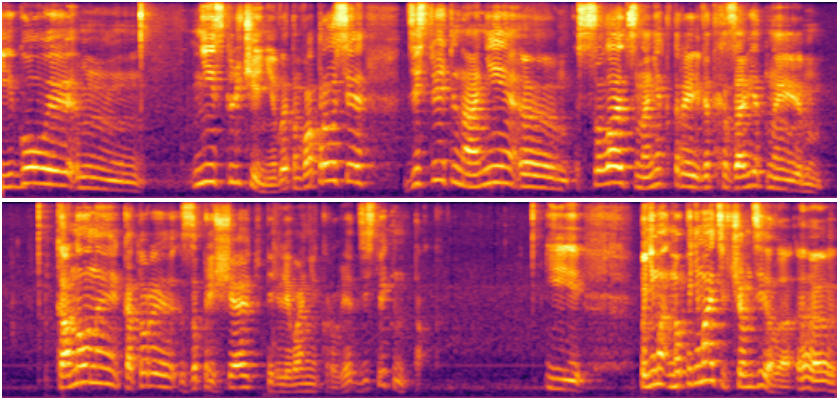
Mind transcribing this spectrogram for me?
Иеговы не исключение в этом вопросе. Действительно, они э, ссылаются на некоторые ветхозаветные каноны, которые запрещают переливание крови. Это действительно так. И но понимаете, в чем дело? Э,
